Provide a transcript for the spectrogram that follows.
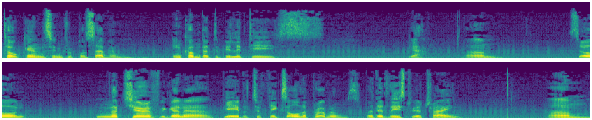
tokens in Drupal 7? Incompatibilities. Yeah. Um, so I'm not sure if we're going to be able to fix all the problems, but at least we are trying. Um,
